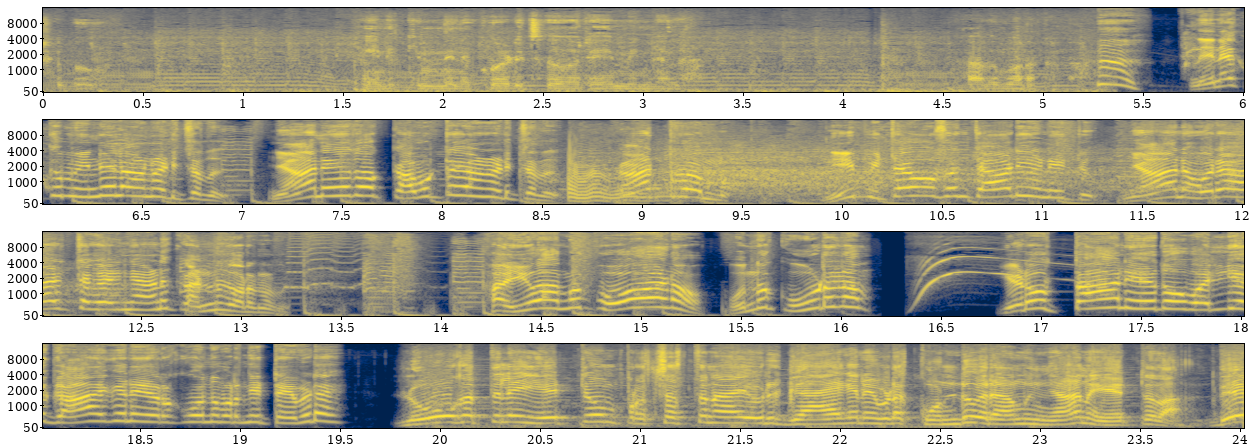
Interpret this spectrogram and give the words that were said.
ഷിബു എനിക്കും നിനക്കും അടിച്ചത് ഒരേ മിന്നലാ. അത് മറക്കണം നിനക്ക് മിന്നലാണ് അടിച്ചത്. ഞാൻ ഏതോ കവിട്ടയാണ് അടിച്ചത്. കാട്ടുറമ്മ നീ പിറ്റേ ദിവസം ചാടി എണീറ്റു. ഞാൻ ഒരാഴ്ച കഴിഞ്ഞാണ് കണ്ണു തുറന്നത്. അയ്യോ അങ്ങ് പോവാണോ? ഒന്ന് കൂടണം. എടോ താൻ ഏതോ വലിയ ഗായകനെ ഇറക്കുമെന്ന് പറഞ്ഞിട്ട് എവിടെ? ലോകത്തിലെ ഏറ്റവും പ്രശസ്തനായ ഒരു ഗായകനെ ഇവിടെ കൊണ്ടുവരാമെന്ന് ഞാൻ ഏറ്റതാ. ദേ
